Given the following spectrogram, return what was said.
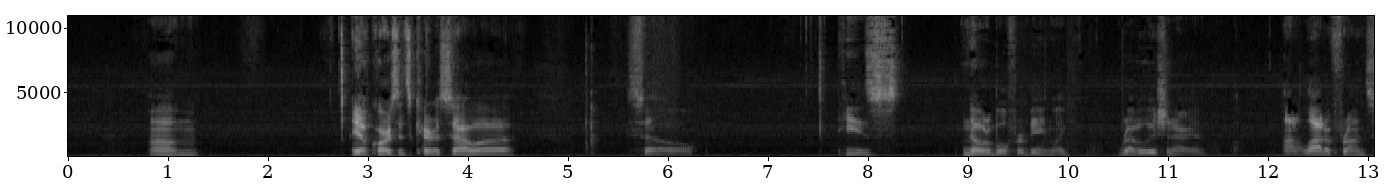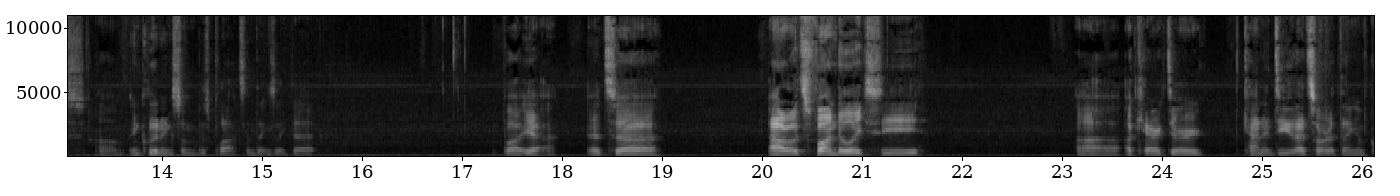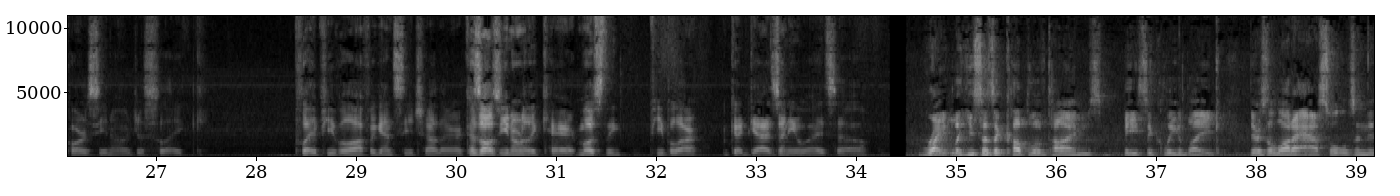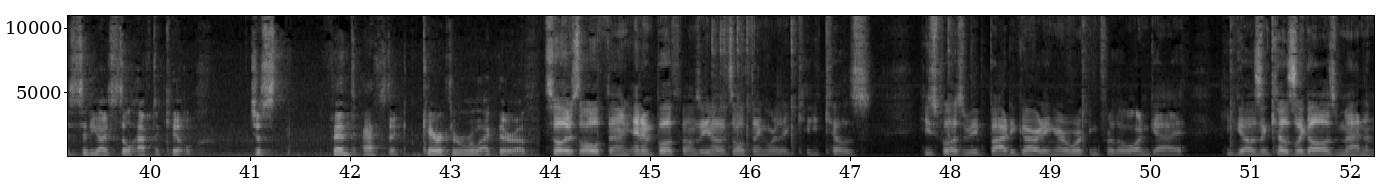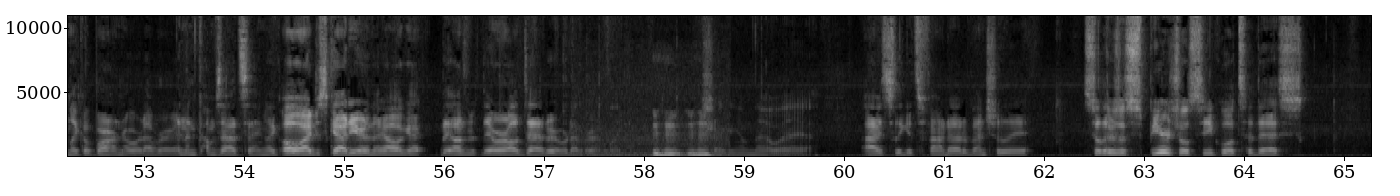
Um Yeah, of course it's Kurosawa. So he's notable for being like revolutionary on a lot of fronts, um, including some of his plots and things like that. But yeah, it's uh I don't know, it's fun to like see uh a character kind of do that sort of thing, of course, you know, just like play people off against each other cuz also you don't really care. Mostly people aren't good guys anyway, so right. Like he says a couple of times, basically like there's a lot of assholes in this city I still have to kill. Just fantastic character or lack thereof. So there's the whole thing, and in both films, you know, it's the whole thing where like he kills, he's supposed to be bodyguarding or working for the one guy. He goes and kills like all his men in like a barn or whatever, and then comes out saying like, "Oh, I just got here and they all got they all, they were all dead or whatever," and like Mm-hmm, shocking him that way. Obviously, gets found out eventually. So there's a spiritual sequel to this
